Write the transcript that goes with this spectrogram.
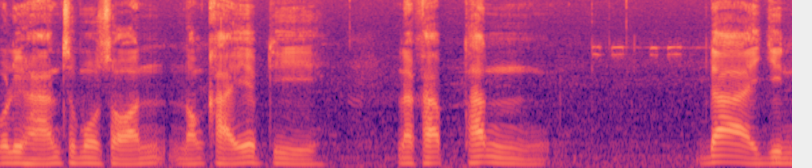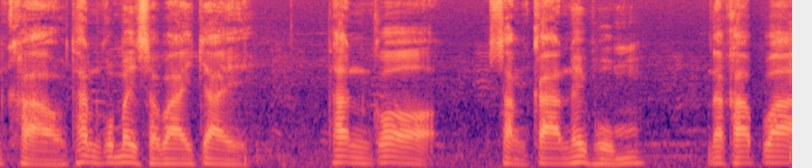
บริหารสโมสรหนองคายเอฟทีนะครับท่านได้ยินข่าวท่านก็ไม่สบายใจ ท่านก็สั่งการให้ผมนะครับว่า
